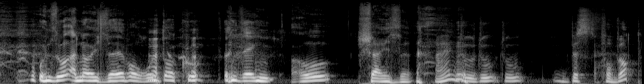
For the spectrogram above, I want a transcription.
und so an euch selber runterguckt und denkt, oh, scheiße. nein, du, du, du bist verwirrt.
